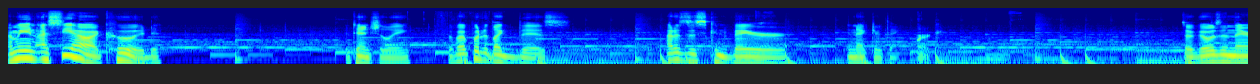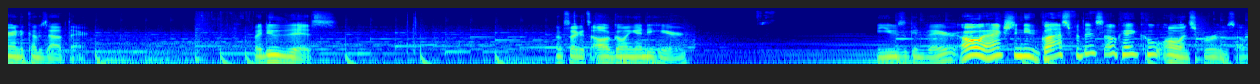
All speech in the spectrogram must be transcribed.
I mean, I see how I could. Potentially. If I put it like this, how does this conveyor connector thing work? So it goes in there and it comes out there. If I do this, looks like it's all going into here. Use the conveyor. Oh, I actually need glass for this? Okay, cool. Oh, and screws. Oh.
